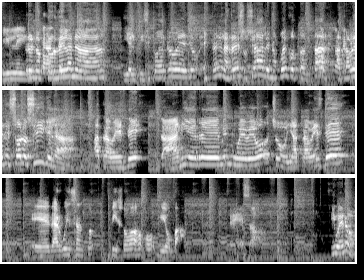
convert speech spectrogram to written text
Y le Pero el doctor de la nada y el físico del cabello están en las redes sociales, nos pueden contactar a través de Solo Síguela, a través de Dani RM98 y a través de eh, Darwin Santos, piso bajo o guion bajo. eso. Y bueno,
